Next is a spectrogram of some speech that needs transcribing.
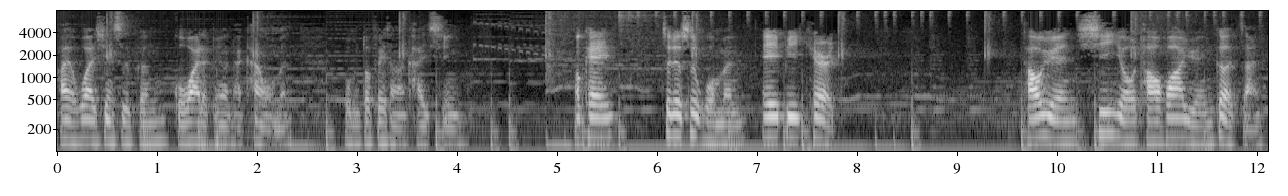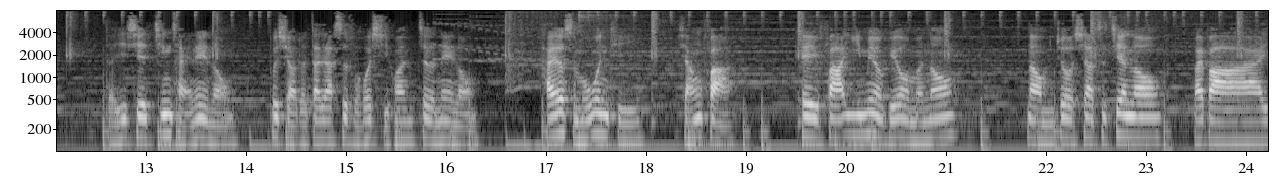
还有外县市跟国外的朋友来看我们，我们都非常的开心。OK，这就是我们 AB Carrot 桃园西游桃花源个展的一些精彩内容，不晓得大家是否会喜欢这个内容？还有什么问题、想法，可以发 email 给我们哦。那我们就下次见喽，拜拜。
